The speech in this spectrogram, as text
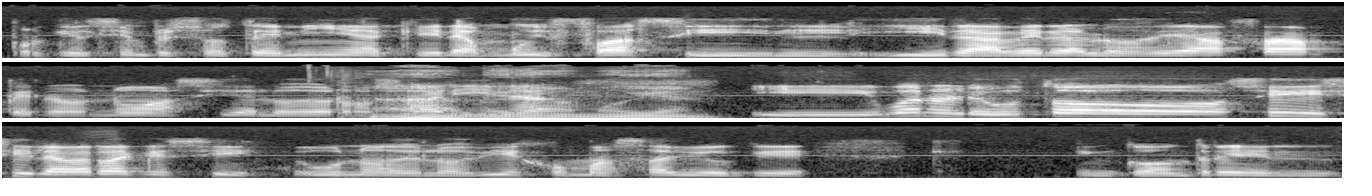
porque él siempre sostenía que era muy fácil ir a ver a los de AFA, pero no hacía lo de ah, Rosarina. muy bien. Y bueno, le gustó, sí, sí, la verdad que sí, uno de los viejos más sabios que, encontré en,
